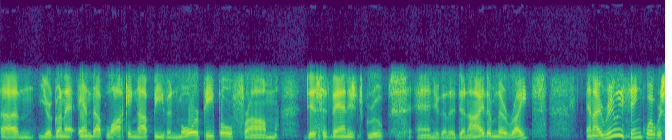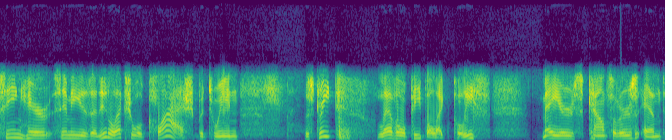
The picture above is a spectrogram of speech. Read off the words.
um, you're going to end up locking up even more people from disadvantaged groups, and you're going to deny them their rights. And I really think what we're seeing here, Simi, is an intellectual clash between the street level people like police, mayors, councilors, and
